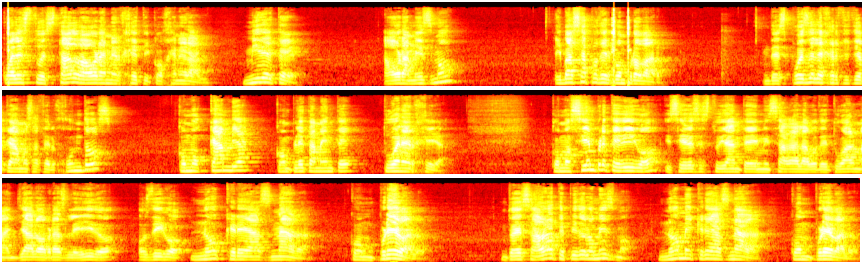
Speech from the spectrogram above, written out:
cuál es tu estado ahora energético general. Mídete ahora mismo y vas a poder comprobar, después del ejercicio que vamos a hacer juntos, cómo cambia completamente tu energía. Como siempre te digo, y si eres estudiante de mi saga La voz de tu alma ya lo habrás leído, os digo, no creas nada, compruébalo. Entonces ahora te pido lo mismo, no me creas nada, compruébalo.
